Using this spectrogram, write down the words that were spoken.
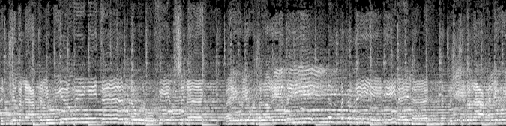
تجيب العقل ويروي في غسلاك. ايولي تجيب العقل ويروي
